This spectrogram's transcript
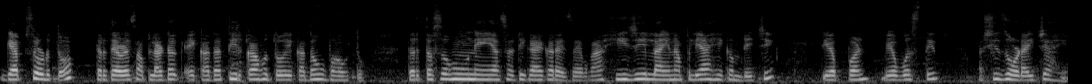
गॅप सोडतो तर त्यावेळेस आपला टक एखादा तिरका होतो एखादा उभा होतो. तर तसं होऊ नये यासाठी काय करायचं आहे बघा ही जी लाईन आपली आहे कमरेची ती आपण व्यवस्थित अशी जोडायची आहे.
